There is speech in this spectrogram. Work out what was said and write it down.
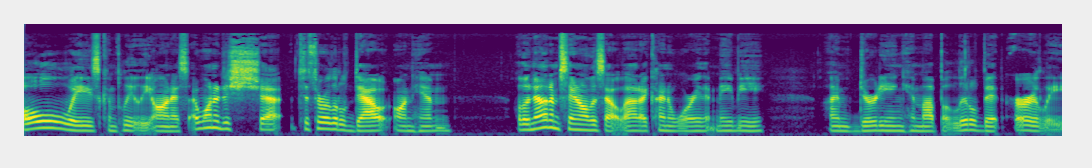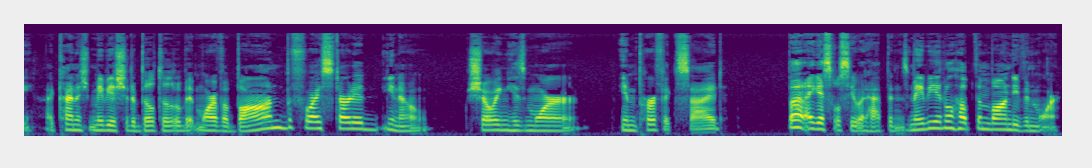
always completely honest. I wanted to sh- to throw a little doubt on him. Although now that I'm saying all this out loud, I kind of worry that maybe I'm dirtying him up a little bit early. I kind of maybe I should have built a little bit more of a bond before I started, you know, showing his more imperfect side. But I guess we'll see what happens. Maybe it'll help them bond even more.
